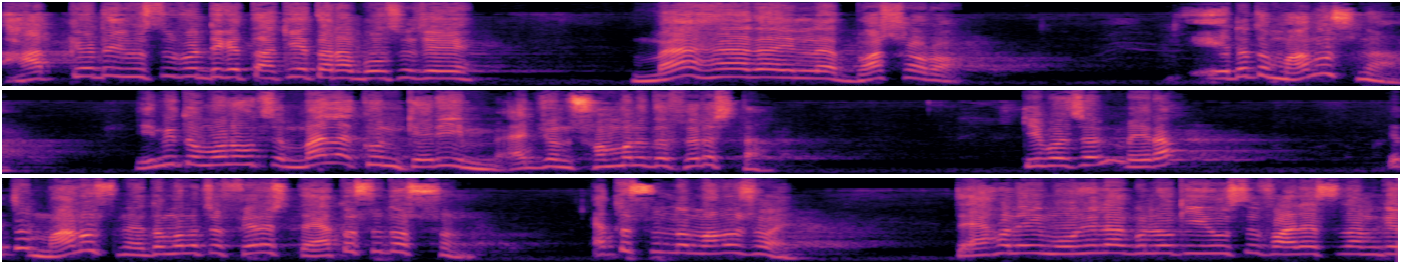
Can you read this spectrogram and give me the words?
হাত কেটে ইউসুফের দিকে তাকিয়ে তারা বলছে যে এটা তো মানুষ না। ইনি তো মনে হচ্ছে মালাকুন করিম, একজন সম্মানিত ফেরেশতা। কি বলছেন মেয়েরা? এ তো মানুষ না তো মনে হচ্ছে ফেরেশতা। এত সুদর্শন, এত সুন্দর মানুষ হয়। তো এখন এই মহিলাগুলো কি ইউসুফ আলাহ ইসলামকে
